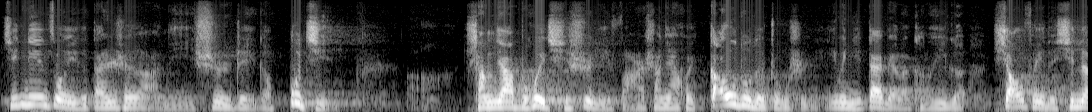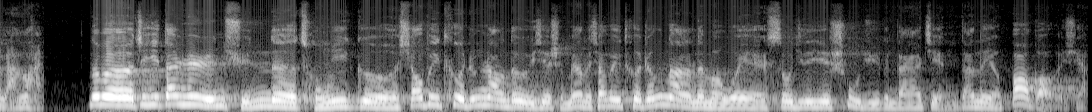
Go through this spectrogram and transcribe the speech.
今天做一个单身啊，你是这个不仅啊商家不会歧视你，反而商家会高度的重视你，因为你代表了可能一个消费的新的蓝海。那么这些单身人群的从一个消费特征上都有一些什么样的消费特征呢？那么我也搜集了一些数据，跟大家简单的要报告一下。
